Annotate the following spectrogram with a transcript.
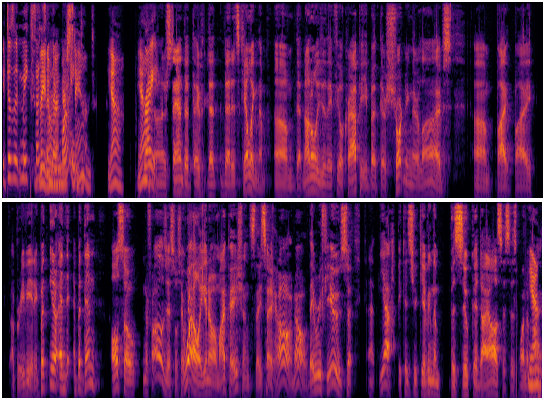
it doesn't make sense they in don't their understand. mind." Yeah. Yeah. Right. don't understand that they that that it's killing them. Um, that not only do they feel crappy, but they're shortening their lives um, by by abbreviating. But you know, and but then also nephrologists will say, well, you know, my patients they say, oh no, they refuse to. Uh, yeah, because you're giving them bazooka dialysis, as one of Yeah. my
